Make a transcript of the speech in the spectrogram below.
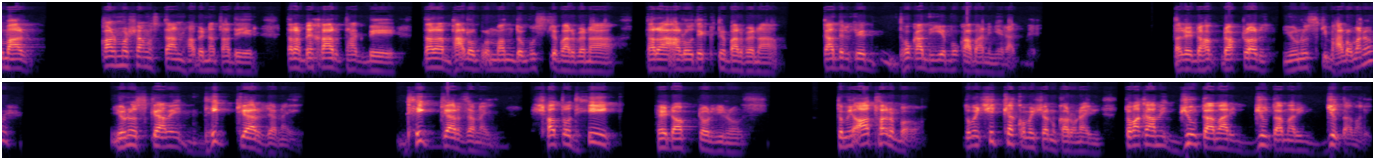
তোমার কর্মসংস্থান হবে না তাদের। তারা বেকার থাকবে তারা ভালো মন্দ বুঝতে পারবে না তারা আলো দেখতে পারবে না। তাদেরকে ধোকা দিয়ে বোকা বানিয়ে রাখবে। তাহলে ডক্টর ইউনুস কি ভালো মানুষ? ইউনুসকে আমি ধিক্কার জানাই ধিক্কার জানাই। শতধিক হে ডক্টর ইউনুস তুমি অথর্ব। তুমি শিক্ষা কমিশন করো নাই। তোমাকে আমি জুতা মারি জুতা মারি জুতা মারি।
